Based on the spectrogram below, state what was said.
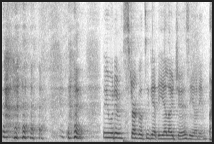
They would have struggled to get the yellow jersey on him.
